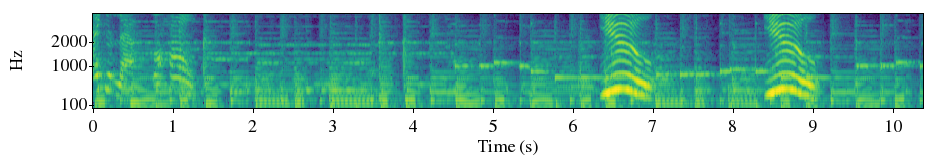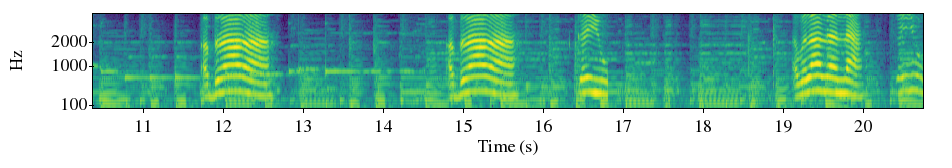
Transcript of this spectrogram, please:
thấy kênh là có hay You. You. Hablada Hablada Caillou Hablada Caillou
